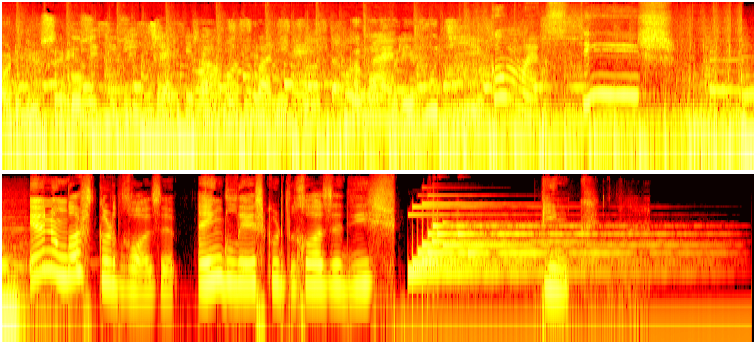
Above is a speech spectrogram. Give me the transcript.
How do you say Come si dice? Como voulez-vous dire? Como é que se diz? Eu não gosto de cor-de-rosa. Em inglês, cor-de-rosa diz pink.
